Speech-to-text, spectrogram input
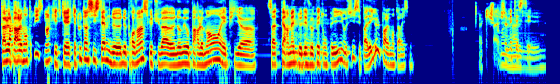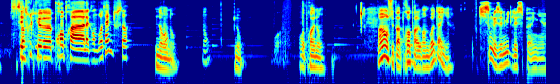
T'as le Parlementa- parlementarisme, hein, qui, qui a, qui a tout un système de, de provinces que tu vas euh, nommer au Parlement, et puis euh, ça va te permettre de Mhm. développer ton pays aussi. C'est pas dégueu le parlementarisme. Qui je Ah, prends jamais un testé. C'est des trucs euh, propres à la Grande-Bretagne, tout ça? Non, non? non. Non. Reprenons. Non, non, c'est pas propre à la Grande-Bretagne. Qui sont les ennemis de l'Espagne?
